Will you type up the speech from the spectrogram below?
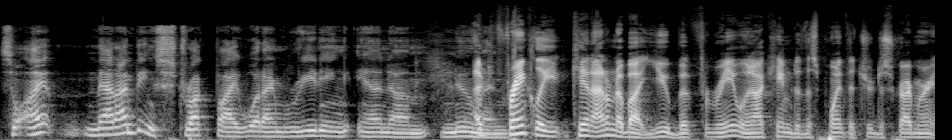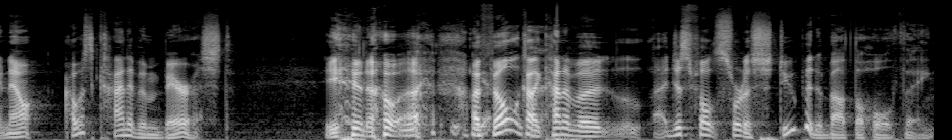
so I, Matt, I'm being struck by what I'm reading in um, Newman. Uh, frankly, Ken, I don't know about you, but for me, when I came to this point that you're describing right now, I was kind of embarrassed. You know, well, I, I yeah. felt like kind of a, I just felt sort of stupid about the whole thing.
